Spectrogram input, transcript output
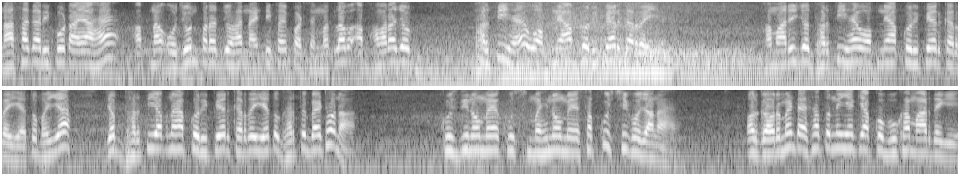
नासा का रिपोर्ट आया है, अपना ओजोन परत जो है 95 परसेंट मतलब अब हमारा जो धरती है, वो अपने आप को रिपेयर कर रही है। हमारी जो धरती है वो अपने आप को रिपेयर कर रही है। तो भैया, जब धरती अपने आप को रिपेयर कर रही है तो घर पे बैठो ना। कुछ दिनों में, कुछ महीनों में सब कुछ ठीक हो जाना है। और गवर्नमेंट ऐसा तो नहीं है कि आपको भूखा मार देगी।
